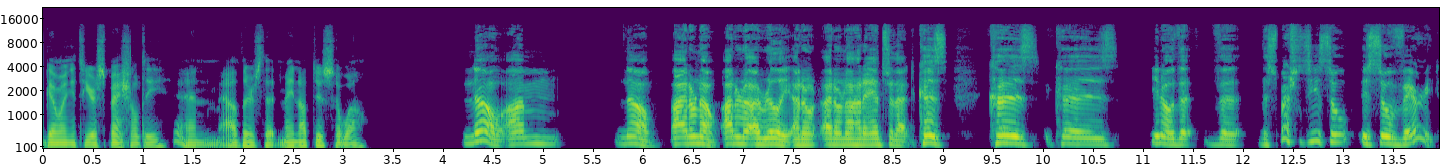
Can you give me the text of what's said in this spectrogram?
going into your specialty and others that may not do so well? No, I'm no, I don't know. I don't know. I really, I don't, I don't know how to answer that because because because you know the the the specialty is so is so varied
